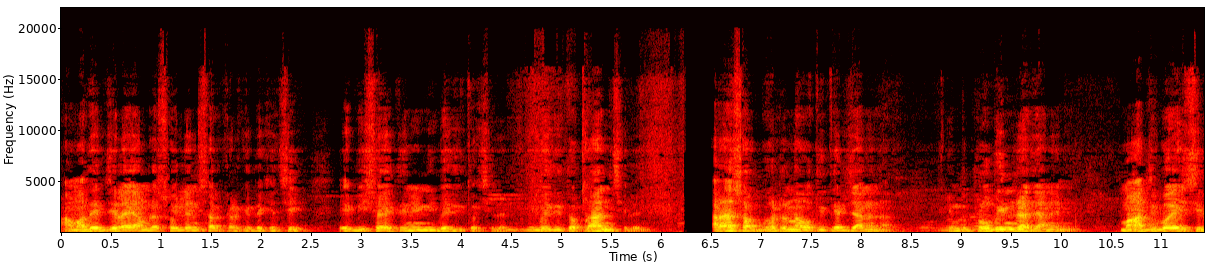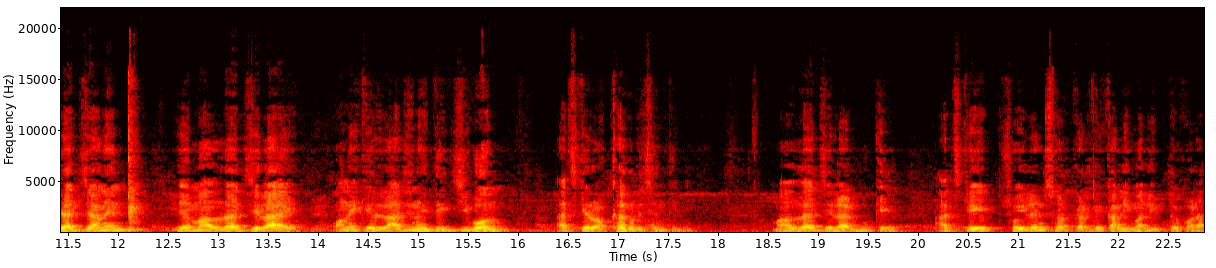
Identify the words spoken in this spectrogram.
আমাদের জেলায় আমরা শৈলেন সরকারকে দেখেছি। এই বিষয়ে তিনি নিবেদিত ছিলেন, নিবেদিত প্রাণ ছিলেন। তারা সব ঘটনা অতীতের জানে না, কিন্তু প্রবীণরা জানেন মাঝবয়সীরা জানেন যে মালদা জেলায় অনেকের রাজনৈতিক জীবন আজকে রক্ষা করেছেন তিনি। মালদা জেলার বুকে আজকে শৈলেন সরকারকে কালিমালিপ্ত করা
